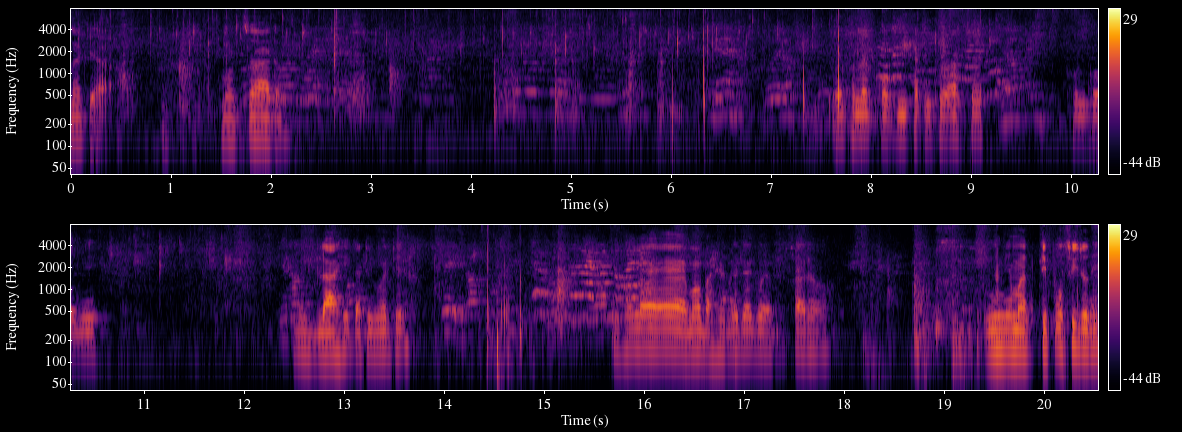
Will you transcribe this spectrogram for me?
লাগে আৰু। মজা একদম এইফালে কবি কাটি থোৱা আছে ফুলকবি। বিলাহী কাটিব এতিয়া। এইফালে মই বাহিৰলৈকে গৈ আছোঁ চাই থাকক। আমাৰ টিপচিজনী।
